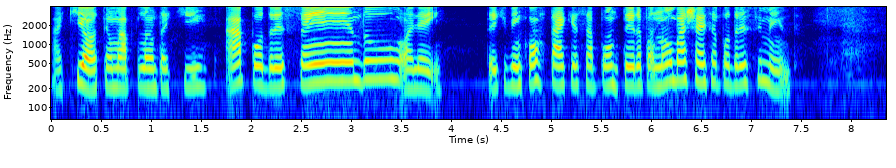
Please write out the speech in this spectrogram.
Aqui, ó, tem uma planta aqui apodrecendo, olha aí. Tem que vir cortar aqui essa ponteira para não baixar esse apodrecimento.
